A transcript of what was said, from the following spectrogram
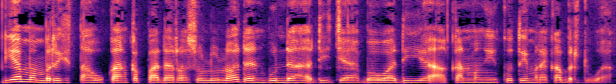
dia memberitahukan kepada Rasulullah dan Bunda Hadijah bahwa dia akan mengikuti mereka berdua.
